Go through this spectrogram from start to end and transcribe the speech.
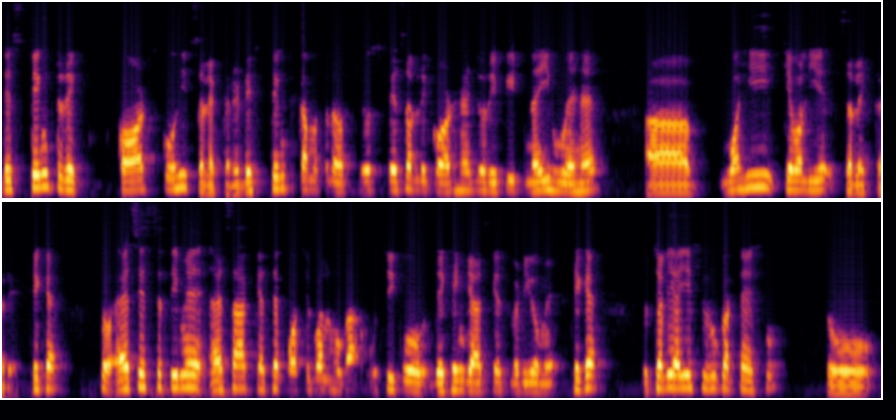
डिस्टिंक्ट रिकॉर्ड्स को ही सेलेक्ट करे। डिस्टिंक्ट का मतलब जो स्पेशल रिकॉर्ड हैं, जो रिपीट नहीं हुए हैं वही केवल ये सेलेक्ट करें, ठीक है? तो ऐसी स्थिति में ऐसा कैसे पॉसिबल होगा, उसी को देखेंगे आज के इस वीडियो में, ठीक है? तो चलिए आइए शुरू करते हैं इसको। तो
